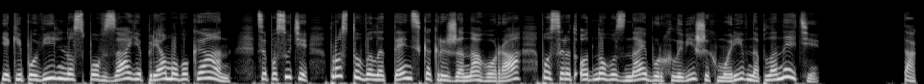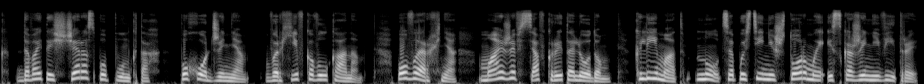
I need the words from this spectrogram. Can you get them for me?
який повільно сповзає прямо в океан. Це, по суті, просто велетенська крижана гора посеред одного з найбурхливіших морів на планеті. Так, давайте ще раз по пунктах. Походження – верхівка вулкана. Поверхня – майже вся вкрита льодом. Клімат – ну, це постійні шторми і скажені вітри.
